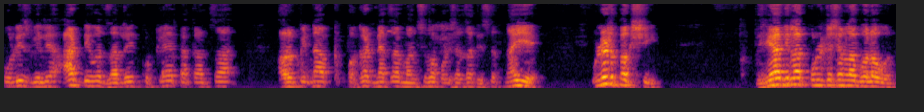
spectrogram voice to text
पोलीस गेले आठ दिवस झाले कुठल्याही प्रकारचा आरोपींना पकडण्याचा मनसुबा पोलिसांचा दिसत नाहीये. उलट पक्षी फिर्यादीला पोलीस स्टेशनला बोलावून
